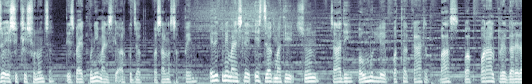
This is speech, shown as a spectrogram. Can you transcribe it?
जो यसो ख्रिस हुनुहुन्छ त्यसबाहेक कुनै मानिसले अर्को जग बसाल्न सक्दैन। यदि कुनै मानिसले यस जगमाथि सुन चाँदी बहुमूल्य पत्थर काठ बाँस वा पराल प्रयोग गरेर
